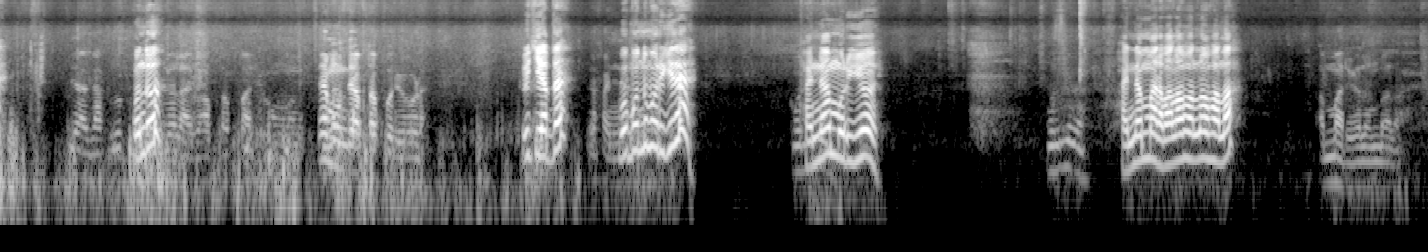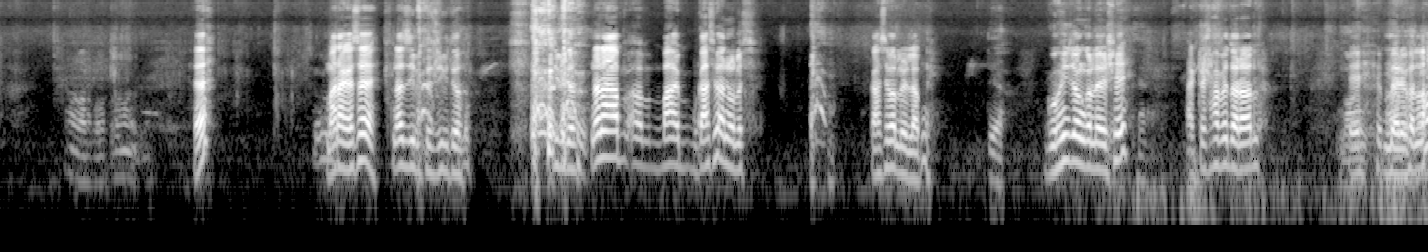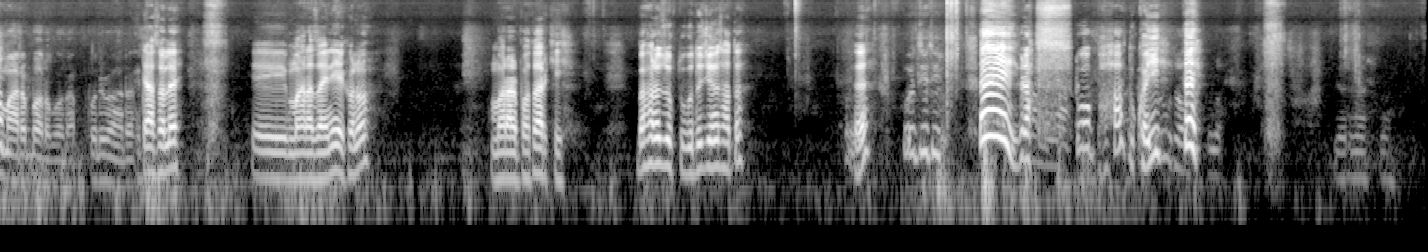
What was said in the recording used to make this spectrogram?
বন্ধু? এ মন্দির আপতাপ করি ওটা ইবি কি আবদা? ও বন্ধু মরি গিয়ে ফাইনাম মরি গিয়ে। ফাইনাম মারা ভালো ভালো ভালো। আমার গেলেন বালা হ্যাঁ? মারা গেছে? না জীবিত জীবিত। জীবিত। না না গাছে বানো গাছে বানো লইলে আপনি। গহীন জঙ্গলে এসে একটা সাপে ধরাল। মেরে ফেললাম আমার বড় বড় পরিবার এটা আসলে এই মারা যায়নি এখনও। মারার পথ আর কি। বা এখনও যুক্ত বুদ্ধি জিনিস হাতে হ্যাঁ? এই ও ভা দুখাই।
